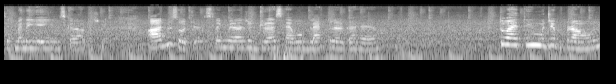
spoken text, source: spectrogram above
सिर्फ़ मैंने ये यूज़ करा कुछ। आज मैं सोच रही हूँ मेरा जो ड्रेस है वो ब्लैक कलर का है। तो आई थिंक मुझे ब्राउन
